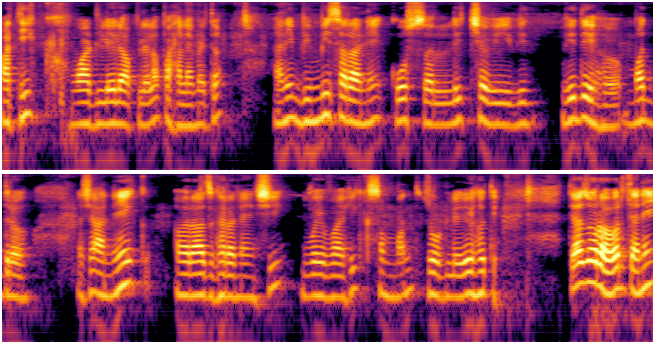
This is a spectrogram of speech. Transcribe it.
अधिक वाढलेलं आपल्याला पाहायला मिळतं. आणि बिंबिसाराने कोसल लिच्छवी वि विदेह मद्र अशा अनेक राजघराण्यांशी वैवाहिक संबंध जोडलेले होते. त्या जोरावर त्याने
